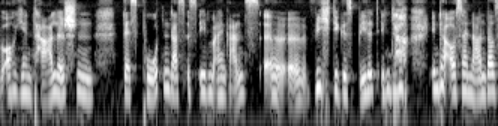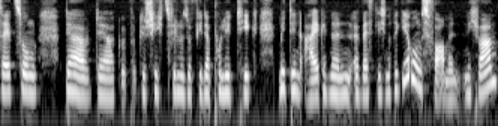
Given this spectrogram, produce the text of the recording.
orientalischen Despoten, das ist eben ein ganz äh, wichtiges Bild in der, in der Auseinandersetzung der, der Geschichtsphilosophie der Politik mit den eigenen äh, westlichen Regierungsformen, nicht wahr?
